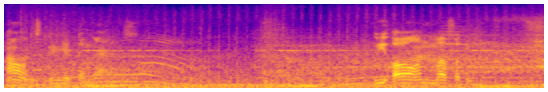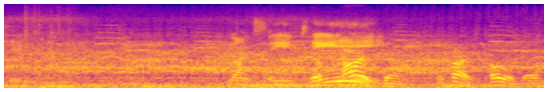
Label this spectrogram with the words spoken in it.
I don't understand your dumb ass. We all on the motherfucking shit. We on the same Your car is team. done. Your car is total, bro.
